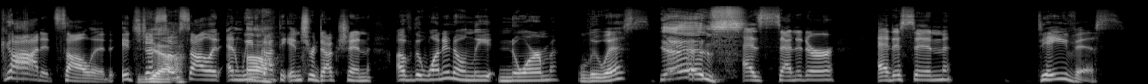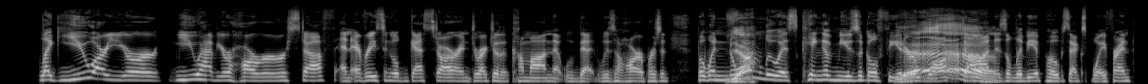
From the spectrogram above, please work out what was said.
God, it's solid. It's just Yeah. so solid. And we've Ah. got the introduction of the one and only Norm Lewis yes. as Senator Edison Davis. Like you are your you have your horror stuff and every single guest star and director that come on that that was a horror person. But when Norm Yeah. Lewis, king of musical theater, Yeah. walked on as Olivia Pope's ex-boyfriend,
